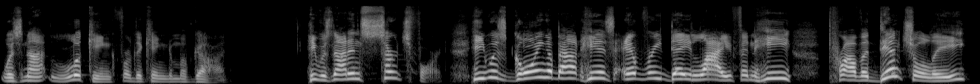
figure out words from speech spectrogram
was not looking for the kingdom of God. He was not in search for it. He was going about his everyday life and he providentially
